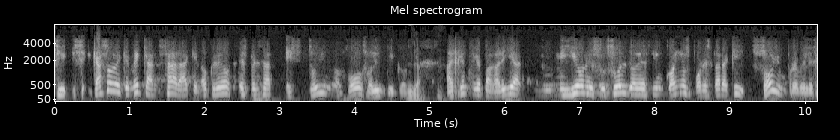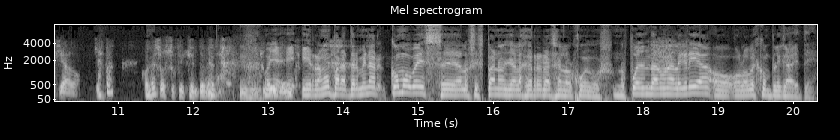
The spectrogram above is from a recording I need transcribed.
si, si, caso de que me cansara, que no creo, es pensar, estoy en los Juegos Olímpicos. Hay gente que pagaría millones su sueldo de cinco años por estar aquí. Soy un privilegiado. Ya está. Con eso es suficientemente. Oye, y, Ramón, para terminar, ¿cómo ves eh, a los hispanos y a las guerreras en los Juegos? ¿Nos pueden dar una alegría o, lo ves complicadete?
